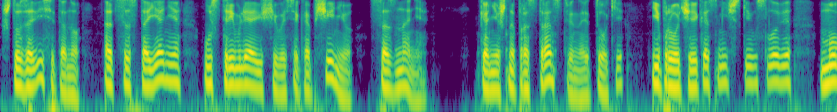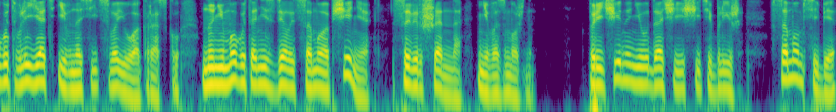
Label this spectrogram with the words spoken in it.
что зависит оно от состояния устремляющегося к общению сознания. Конечно, пространственные токи и прочие космические условия могут влиять и вносить свою окраску, но не могут они сделать само общение совершенно невозможным. Причины неудачи ищите ближе, в самом себе,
